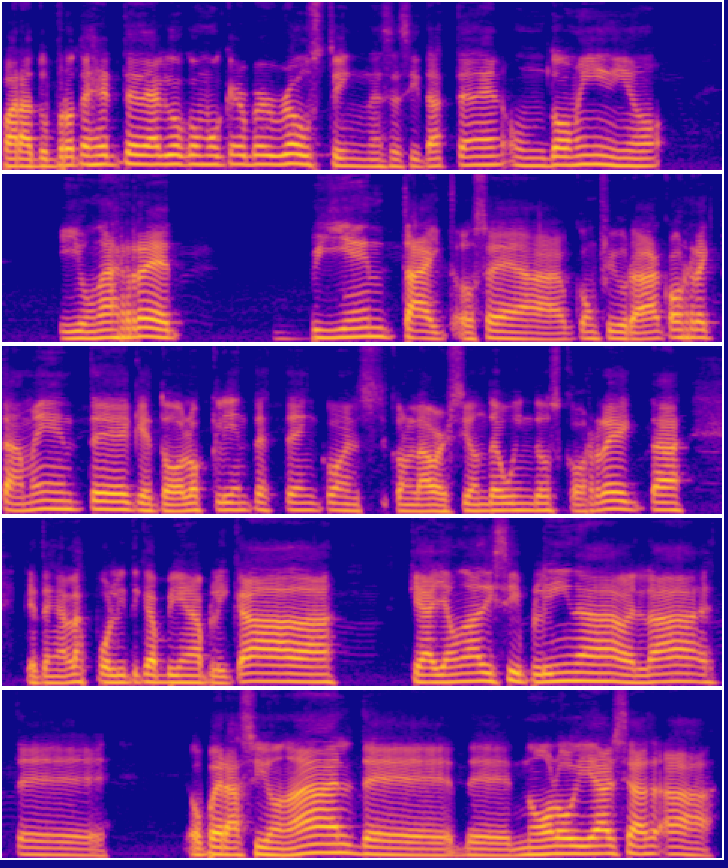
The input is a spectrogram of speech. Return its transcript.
para tú protegerte de algo como Kerber Roasting, necesitas tener un dominio y una red bien tight, o sea, configurada correctamente, que todos los clientes estén con, el- con la versión de Windows correcta, que tengan las políticas bien aplicadas, que haya una disciplina, ¿verdad? Este, operacional de, de no loguearse a, a-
